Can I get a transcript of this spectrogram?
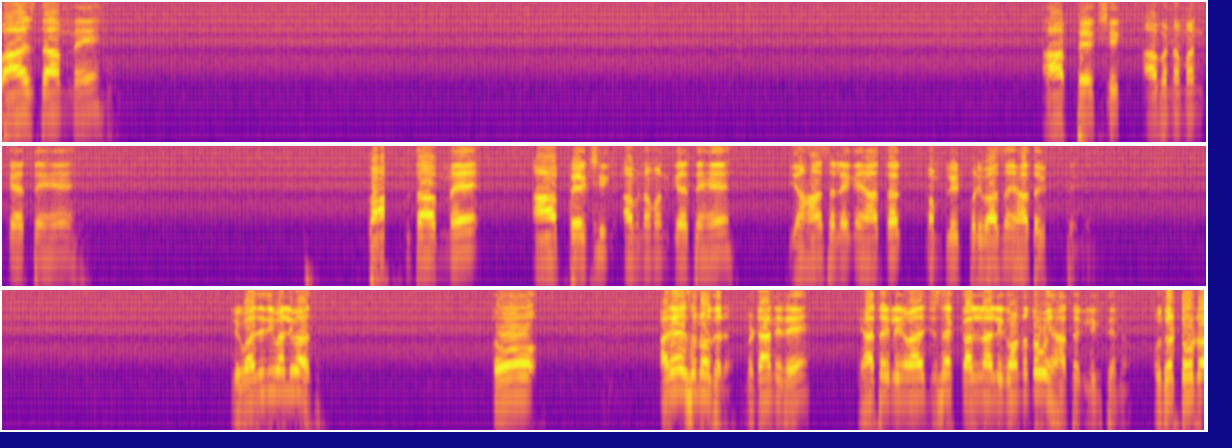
दाब में आपेक्षिक अवनमन कहते हैं। दाब में आपेक्षिक अवनमन कहते हैं। यहाँ से लेकर यहाँ तक कंप्लीट परिभाषा यहाँ तक देंगे। लिखवा दी वाली बात? तो अरे सुनो उधर, मिटा नहीं रहे। यहाँ तक लिखवा जिसने कल ना लिखा हो ना तो वो यहाँ तक लिख देना। उधर टोटल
